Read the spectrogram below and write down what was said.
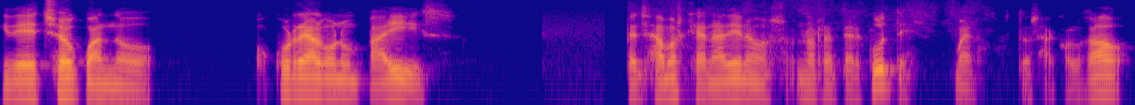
y de hecho cuando ocurre algo en un país, pensamos que a nadie nos, nos repercute. Bueno, esto se ha colgado.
